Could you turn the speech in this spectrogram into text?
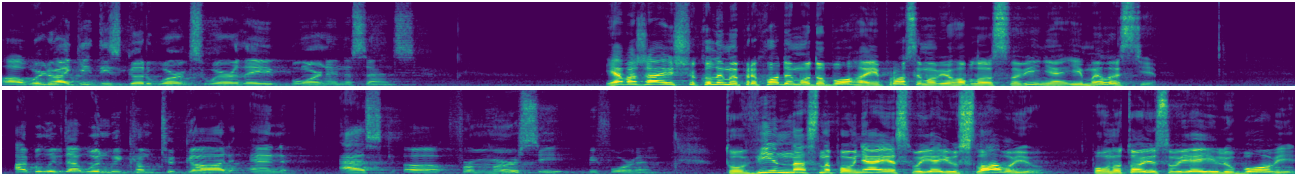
uh, where do I get these good works? Where are they born in a sense? Я вважаю, що коли ми приходимо до Бога і просимо в Його благословіння і милості, I believe that when we come to God and ask uh, for mercy before Him, то Він нас наповняє своєю славою, повнотою своєї любові.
